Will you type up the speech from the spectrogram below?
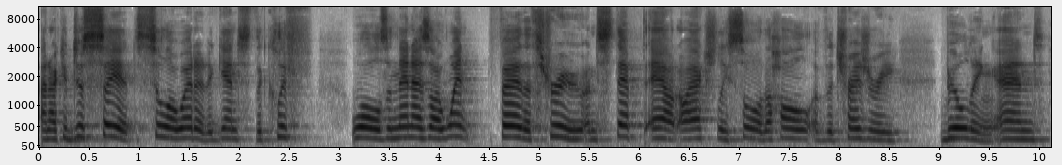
and I could just see it silhouetted against the cliff walls. And then as I went further through and stepped out, I actually saw the whole of the treasury building. And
